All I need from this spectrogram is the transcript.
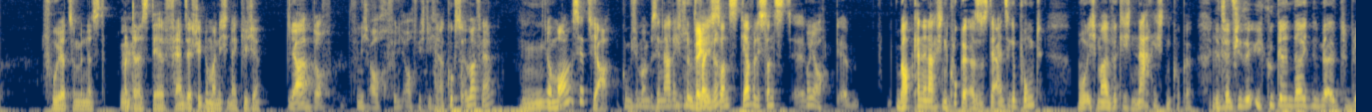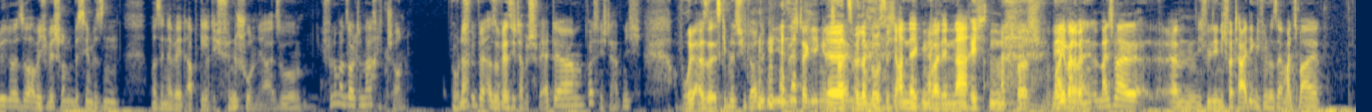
Früher zumindest. Mhm. Und das, der Fernseher steht nun mal nicht in der Küche. Ja, doch. Finde ich auch, finde ich auch wichtig. Ja. Guckst du immer fern? Hm, Ja, morgens jetzt ja. Gucke ich immer ein bisschen Nachrichten. Bisschen Welt, weil ich ne? sonst, ja, weil ich sonst äh, Oh ja. überhaupt keine Nachrichten gucke. Also es ist der einzige Punkt, wo ich mal wirklich Nachrichten gucke. Mhm. Jetzt werden viele sagen, ich gucke keine Nachrichten, ist mir allzu blöd oder so, aber ich will schon ein bisschen wissen, was in der Welt abgeht. Ich finde schon, ja. Also, ich finde, man sollte Nachrichten schauen. Oder? Wer- Also, wer sich da beschwert, der, weiß nicht, der hat nicht. Obwohl, also, es gibt natürlich Leute, die sich dagegen entscheiden. Ja, jetzt will er bloß nicht anecken bei den Nachrichten. Nee, weil manchmal, ähm, ich will die nicht verteidigen, ich will nur sagen, manchmal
